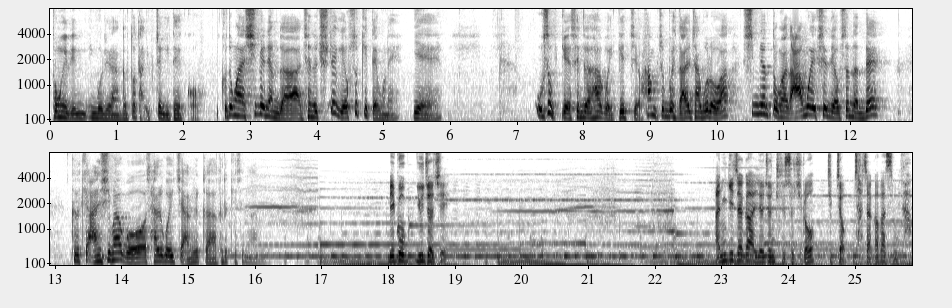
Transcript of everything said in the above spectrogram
동일인 인물이라는 것도 다 입증이 됐고 그동안 10여 년간 전혀 추적이 없었기 때문에 예 우습게 생각하고 있겠죠. 한국 정부에서 날 잡으러 와 10년 동안 아무 액션이 없었는데 그렇게 안심하고 살고 있지 않을까 그렇게 생각합니다. 미국 뉴저지 안 기자가 알려준 주소지로 직접 찾아가 봤습니다.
